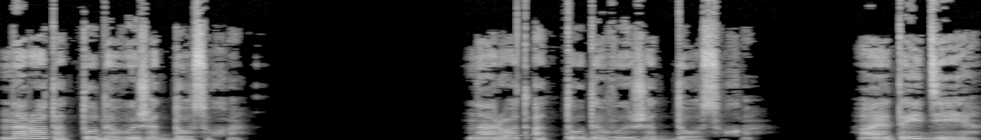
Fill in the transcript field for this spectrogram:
Народ оттуда выжат досуха. Народ оттуда выжат досуха. А это идея.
